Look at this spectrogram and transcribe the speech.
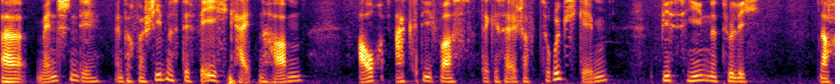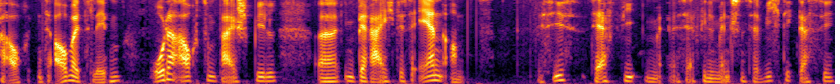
äh, Menschen, die einfach verschiedenste Fähigkeiten haben, auch aktiv was der Gesellschaft zurückgeben, bis hin natürlich nachher auch ins Arbeitsleben oder auch zum Beispiel äh, im Bereich des Ehrenamts. Es ist sehr, viel, sehr vielen Menschen sehr wichtig, dass sie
